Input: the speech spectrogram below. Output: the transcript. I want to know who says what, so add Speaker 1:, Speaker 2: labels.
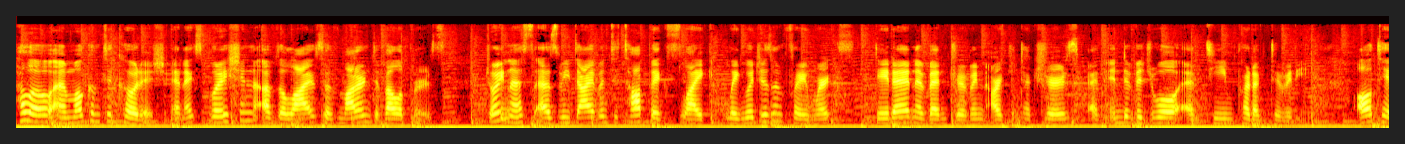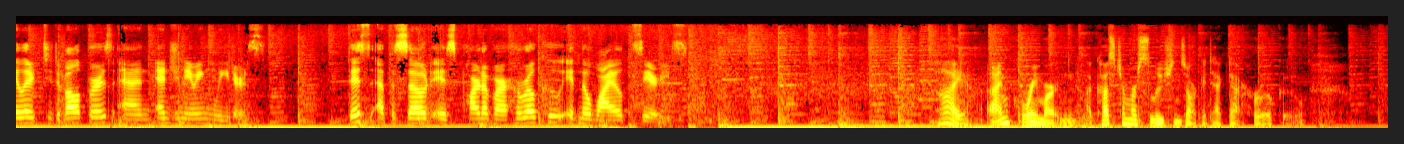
Speaker 1: Hello, and welcome to Codish, an exploration of the lives of modern developers. Join us as we dive into topics like languages and frameworks, data and event driven architectures, and individual and team productivity, all tailored to developers and engineering leaders. This episode is part of our Heroku in the Wild series.
Speaker 2: Hi, I'm Corey Martin, a customer solutions architect at Heroku.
